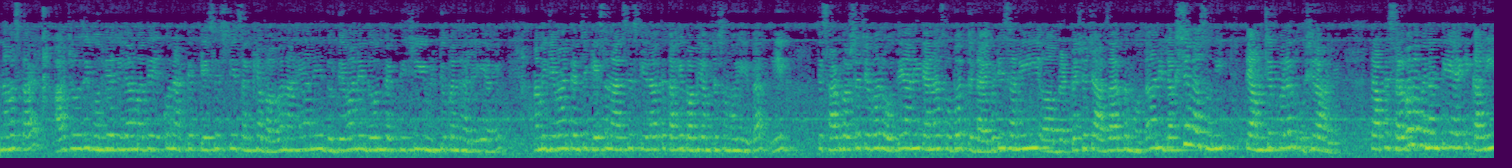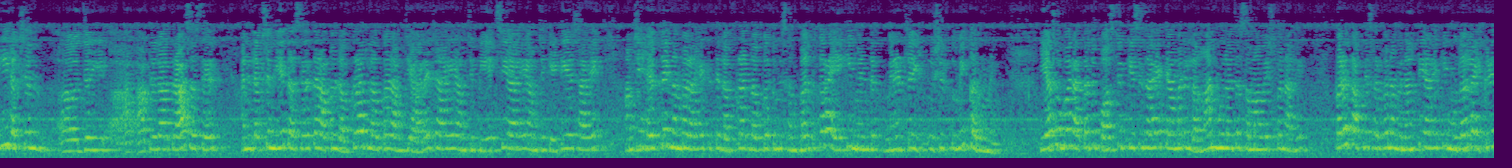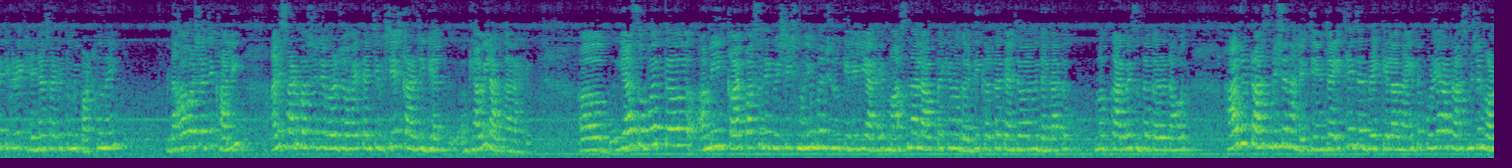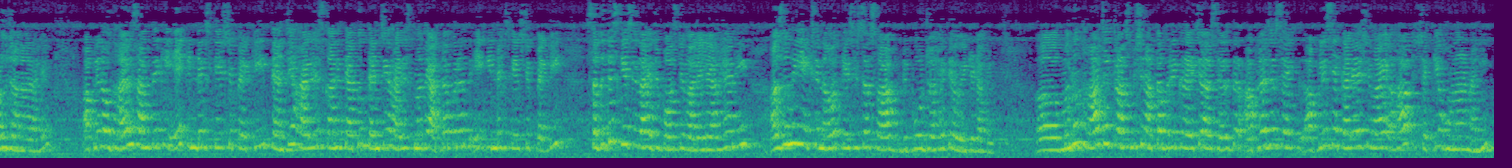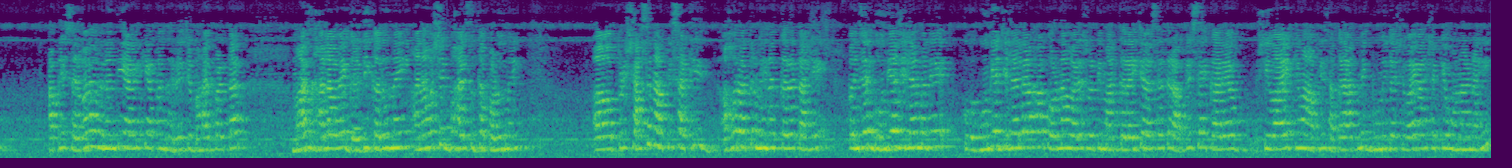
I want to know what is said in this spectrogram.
नमस्कार. आज रोजी गोंदिया जिल्ह्यामध्ये एकूण ऍक्टिव्ह केसेसची संख्या बावन्न आहे आणि दुर्दैवाने दोन व्यक्तीची मृत्यू पण झालेली आहे. आम्ही जेव्हा त्यांचे केस अनालिसिस केला तर काही बाबी आमच्यासमोर येतात. एक ते साठ वर्षाचे वर होते आणि त्यांना सोबत डायबिटीस आणि ब्लड प्रेशरचा आजार पण होता आणि लक्षण असूनही ते आमच्यापर्यंत उशिरा आले. तर आपल्या सर्वांना विनंती आहे की काहीही लक्षण जरी आपल्याला त्रास असेल आणि लक्षण येत असेल तर आपण लवकरात लवकर आमची आर एच आहे आमची पीएचसी आहे आमचे केटीएस आहे आमची हेल्पलाईन नंबर आहे तिथे लवकरात लवकर तुम्ही संपर्क करा. एकही मिनिट मिनिटचे उशीर तुम्ही करू नये. यासोबत आता जो पॉझिटिव्ह केसेस आहे त्यामध्ये लहान मुलांचा समावेश पण आहे. परत आपल्या सर्वांना विनंती आहे की मुलाला इकडे तिकडे खेळण्यासाठी तुम्ही पाठवू नये. दहा वर्षाचे खाली आणि साठ वर्षाचे वर जो आहे त्यांची विशेष काळजी घ्या- घ्यावी लागणार आहे. यासोबत आम्ही कालपासून एक विशेष मोहीम पण सुरू केलेली आहे. मास्क न लावता किंवा गर्दी करता त्यांच्यावर आम्ही दंडात्मक कारवाई सुद्धा करत आहोत. हा जो ट्रान्समिशन आहे चेनचा इथे जर ब्रेक केला नाही तर पुढे हा ट्रान्समिशन वाढू जाणार आहे. आपल्याला उदाहरण सांगते की एक इंडेक्स केसच्या पैकी त्यांचे हाय रिस्क आणि त्यातून त्यांचे हाय रिस्कमध्ये आतापर्यंत एक इंडेक्स केसच्या पैकी सदतीस केसेस आहेत जे पॉझिटिव्ह आलेले आहे. आणि अजूनही एकशे नव्वद केसेसचा स्वाब रिपोर्ट जो आहे ते अवेटेड आहे. म्हणून हा जर ट्रान्समिशन आता ब्रेक करायचे असेल तर आपल्या जर आपले सहकार्याशिवाय हा शक्य होणार नाही. आपली सर्वांना विनंती आहे की आपण घराच्या बाहेर पडतात. मास्क घालावे गर्दी करू नये अनावश्यक बाहेर सुद्धा पडू नये. प्रशासन आपल्यासाठी अहोरात्र मेहनत करत आहे. पण जर गोंदिया जिल्ह्यामध्ये गोंदिया जिल्ह्याला हा कोरोना व्हायरसवरती मात करायची असेल तर आपली सहकार्याशिवाय किंवा आपली सकारात्मक भूमिकाशिवाय हा शक्य होणार नाही.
